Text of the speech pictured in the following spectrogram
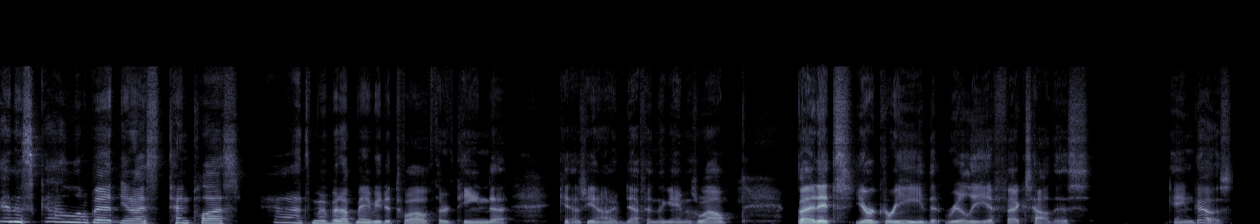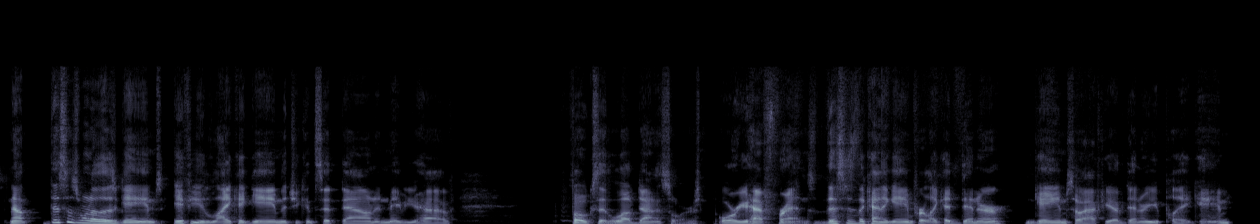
and it's got a little bit, you know, it's 10 plus. Yeah, let's move it up maybe to 12, 13 to because you know, I have death in the game as well. But it's your greed that really affects how this game goes. Now, this is one of those games, if you like a game that you can sit down and maybe you have folks that love dinosaurs or you have friends. This is the kind of game for like a dinner game. So after you have dinner, you play a game.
